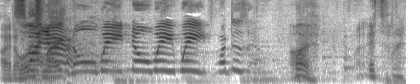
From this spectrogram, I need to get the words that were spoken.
I don't. Smite know. her! No, wait, no, wait, wait. What does? Oh, What? It's fine.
